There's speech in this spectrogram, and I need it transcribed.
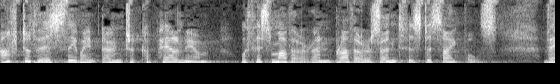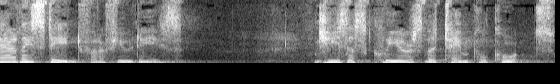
After this, they went down to Capernaum with his mother and brothers and his disciples. There they stayed for a few days. Jesus clears the temple courts.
